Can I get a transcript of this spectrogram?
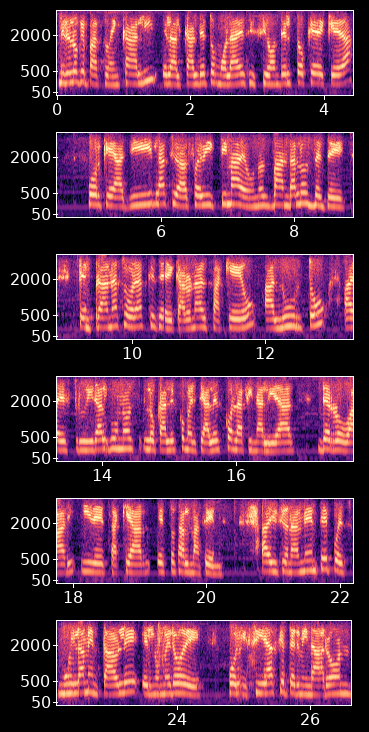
Mire lo que pasó en Cali, el alcalde tomó la decisión del toque de queda porque allí la ciudad fue víctima de unos vándalos desde tempranas horas que se dedicaron al saqueo, al hurto, a destruir algunos locales comerciales con la finalidad de robar y de saquear estos almacenes. Adicionalmente, pues muy lamentable el número de policías que terminaron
